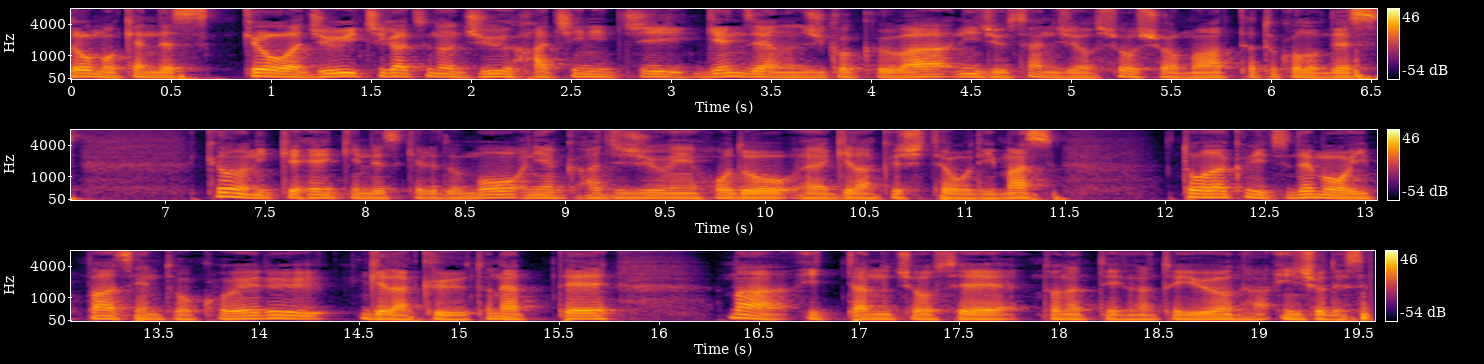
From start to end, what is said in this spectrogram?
どうも、ケンです。今日は11月の18日、現在の時刻は23時を少々回ったところです。今日の日経平均ですけれども、280円ほど下落しております。騰落率でも1%を超える下落となって、まあ、一旦の調整となっているなというような印象です。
